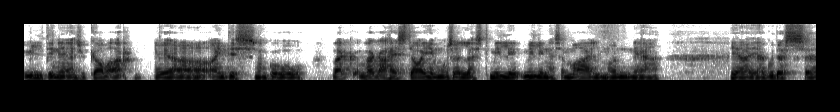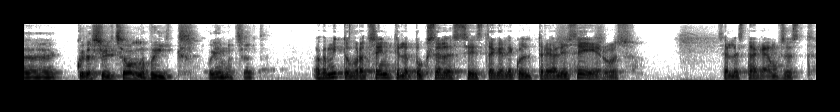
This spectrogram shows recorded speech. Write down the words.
üldine ja sihuke avar ja andis nagu väga, väga hästi aimu sellest, milli-, milline see maailm on ja ja, ja kuidas, kuidas see üldse olla võiks põhimõtteliselt. Aga mitu protsenti lõpuks sellest siis tegelikult realiseerus, sellest nägemusest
